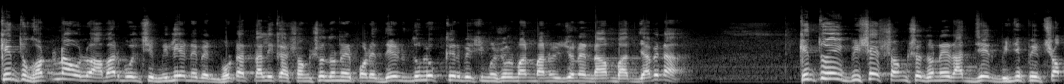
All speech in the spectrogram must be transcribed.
কিন্তু ঘটনা হলো, আবার বলছি, মিলিয়ে নেবেন। ভোটার তালিকা সংশোধনের পরে দেড় দু লক্ষের বেশি মুসলমান মানুষজনের নাম বাদ যাবে না। কিন্তু এই বিশেষ সংশোধনে রাজ্যের বিজেপির সব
